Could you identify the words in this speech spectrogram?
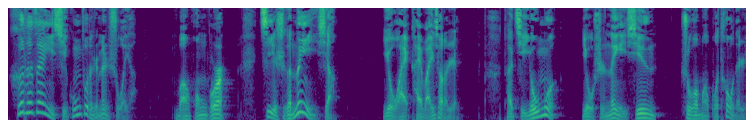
和他在一起工作的人们说呀，王洪波既是个内向又爱开玩笑的人。他既幽默，又是内心捉摸不透的人。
